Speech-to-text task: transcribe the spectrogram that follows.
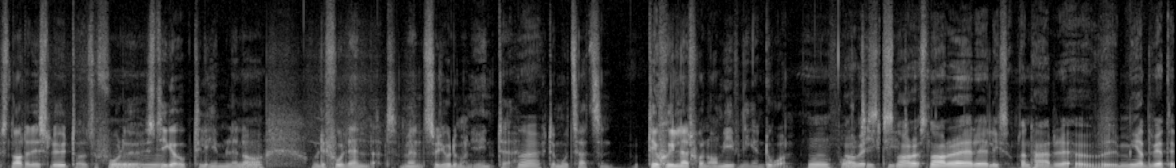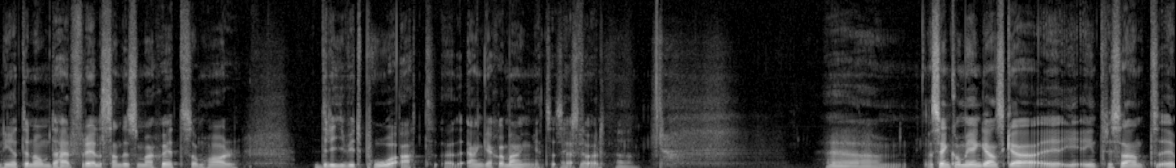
snart är det slut och så får mm. du stiga upp till himlen och, och bli fulländat. Men så gjorde man ju inte, Nej. utan motsatsen. Till skillnad från omgivningen då. Mm, ja, snarare, snarare, är det liksom den här eh, medvetenheten om det här frälsande som har skett som har drivit på att engagemanget så att säga, för. Ja. Uh, sen kommer en ganska uh, intressant uh,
